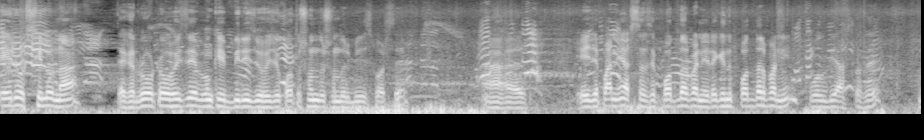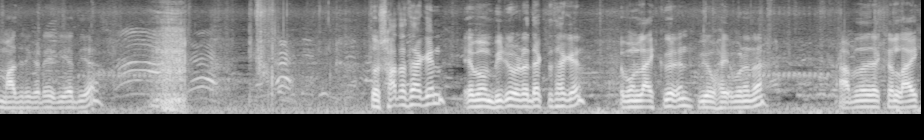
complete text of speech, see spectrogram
এই রোড ছিল না। দেখেন রোডও হয়েছে এবং কি ব্রিজও হয়েছে। কত সুন্দর সুন্দর ব্রিজ করছে। আর এই যে পানি আসতেছে, পদ্মার পানি, এটা কিন্তু পদ্মার পানি। পোল দিয়ে আসতেছে মাঝরিঘাটে এরিয়া দিয়া। তো সাথে থাকেন এবং ভিডিওটা দেখতে থাকেন এবং লাইক করেন, প্রিয় ভাই বোনেরা। আপনাদের একটা লাইক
